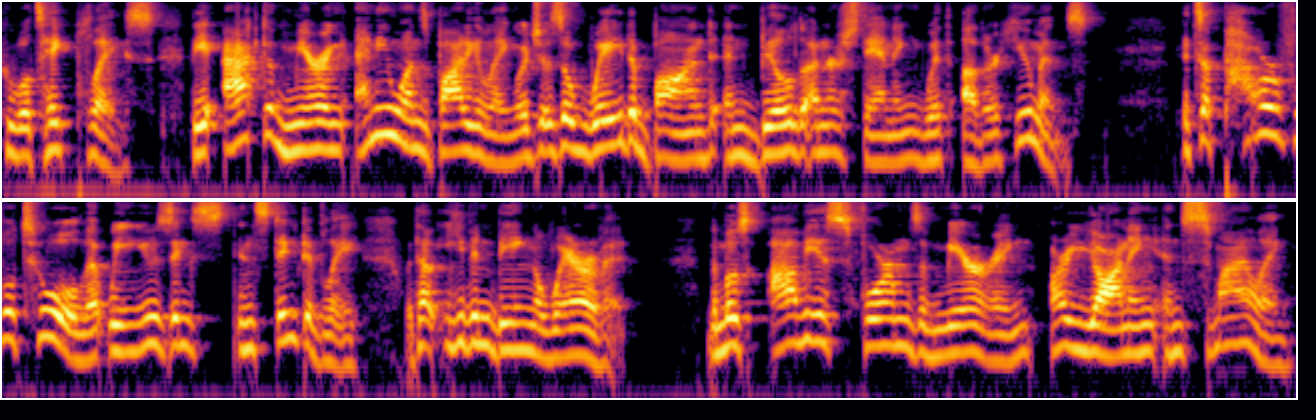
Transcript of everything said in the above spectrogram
who will take place. The act of mirroring anyone's body language is a way to bond and build understanding with other humans. It's a powerful tool that we use instinctively without even being aware of it. The most obvious forms of mirroring are yawning and smiling.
